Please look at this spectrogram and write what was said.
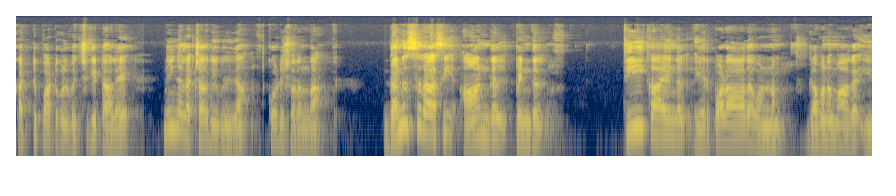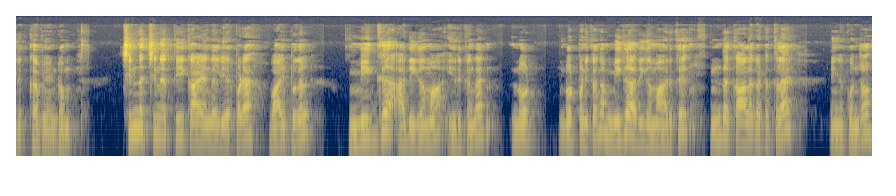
கட்டுப்பாட்டுக்குள் வச்சுக்கிட்டாலே நீங்கள் லட்சாதிபதி தான் கோடீஸ்வரன் தான். தனுசு ராசி ஆண்கள் பெண்கள் தீ காயங்கள் ஏற்படாத வண்ணம் கவனமாக இருக்க வேண்டும். சின்ன சின்ன தீ காயங்கள் ஏற்பட வாய்ப்புகள் மிக அதிகமாக இருக்குங்க. நோட் நோட் பண்ணிக்கோங்க மிக அதிகமாக இருக்குது இந்த காலகட்டத்தில் நீங்கள் கொஞ்சம்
